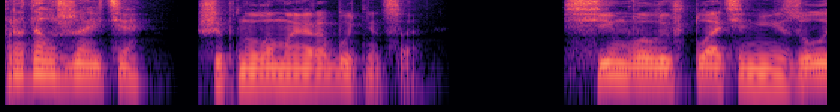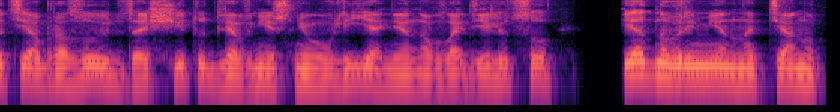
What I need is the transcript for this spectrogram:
«Продолжайте», — шепнула моя работница. Символы в платине и золоте образуют защиту для внешнего влияния на владелицу и одновременно тянут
